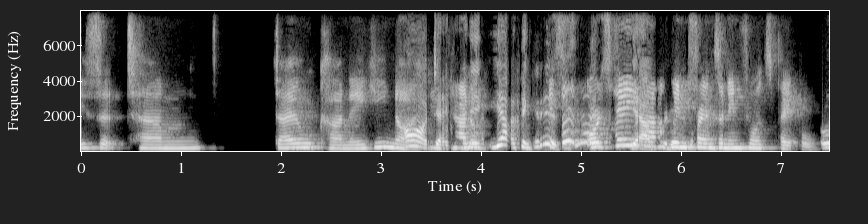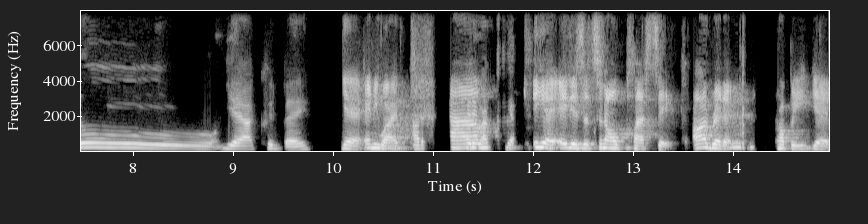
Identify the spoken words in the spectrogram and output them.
is it um, Dale Carnegie? No. Oh, Dale Carnegie. Yeah, I think it is. is it? Or is he Yeah, How to Win Friends and Influence People? Ooh, yeah, could be. Yeah. Anyway, um, Anyway, yeah. yeah, it is. It's an old classic. I read it probably yeah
